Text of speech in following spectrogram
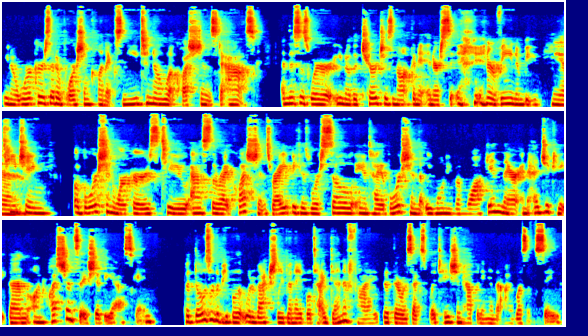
You know, workers at abortion clinics need to know what questions to ask. And this is where, you know, the church is not going to inter- intervene and be yeah. teaching abortion workers to ask the right questions, right? Because we're so anti abortion that we won't even walk in there and educate them on questions they should be asking. But those are the people that would have actually been able to identify that there was exploitation happening and that I wasn't safe.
